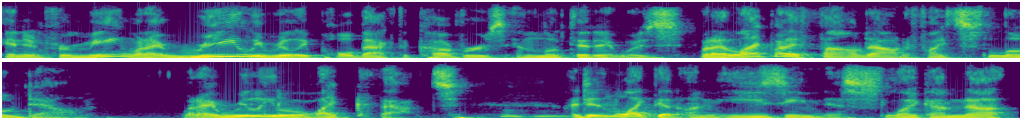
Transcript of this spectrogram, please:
And then for me, when I really, really pulled back the covers and looked at it, was what I like what I found out if I slowed down. What I really like that. Mm-hmm. I didn't like that uneasiness, like I'm not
